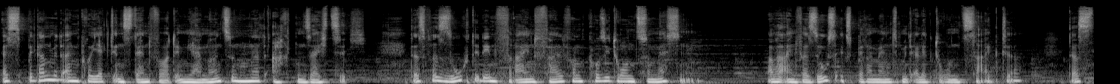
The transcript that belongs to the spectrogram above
Es begann mit einem Projekt in Stanford im Jahr 1968, das versuchte, den freien Fall von Positronen zu messen. Aber ein Versuchsexperiment mit Elektronen zeigte, dass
